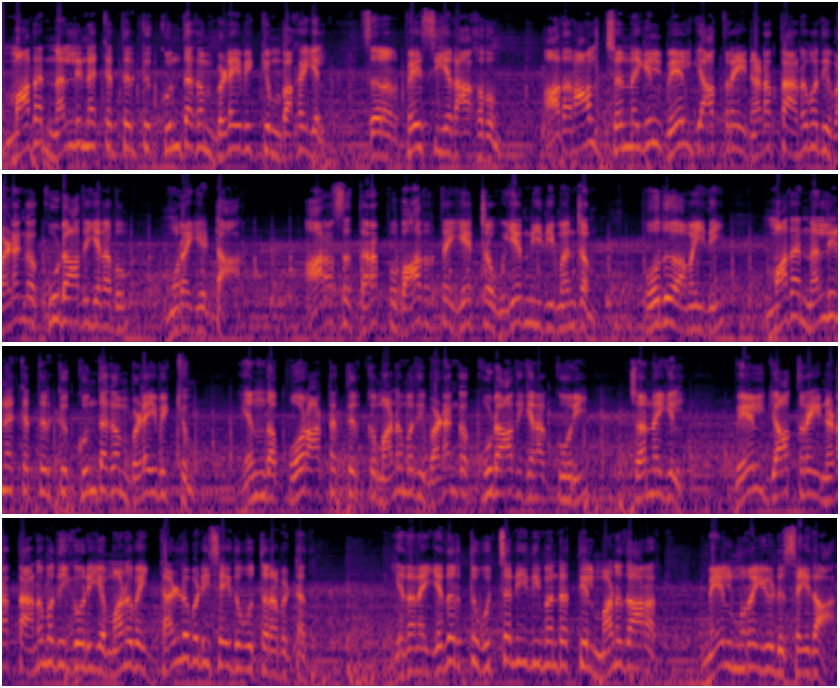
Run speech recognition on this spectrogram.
மத நல்லிணக்கத்திற்கு குந்தகம் விளைவிக்கும் வகையில் சிலர் பேசியதாகவும் அதனால் சென்னையில் வேல் யாத்திரை நடத்த அனுமதி வழங்கக்கூடாது எனவும் முறையிட்டார். அரசு தரப்பு வாதத்தை ஏற்ற உயர்நீதிமன்றம் பொது அமைதி மத நல்லிணக்கத்திற்கு குந்தகம் விளைவிக்கும் எந்த போராட்டத்திற்கும் அனுமதி வழங்கக்கூடாது என கூறி சென்னையில் வேல் யாத்திரை நடத்த அனுமதி கோரிய மனுவை தள்ளுபடி செய்து உத்தரவிட்டது. இதனை எதிர்த்து உச்சநீதிமன்றத்தில் மனுதாரர் மேல்முறையீடு செய்தார்.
